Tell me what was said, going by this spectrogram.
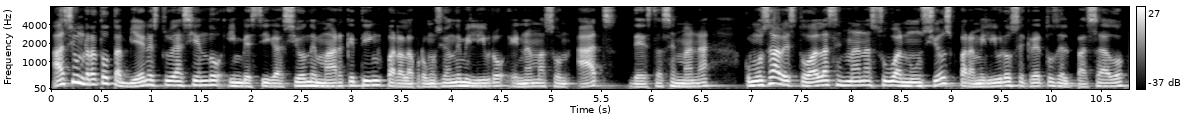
Hace un rato también estuve haciendo investigación de marketing para la promoción de mi libro en Amazon Ads de esta semana. Como sabes, todas las semanas subo anuncios para mi libro Secretos del Pasado,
